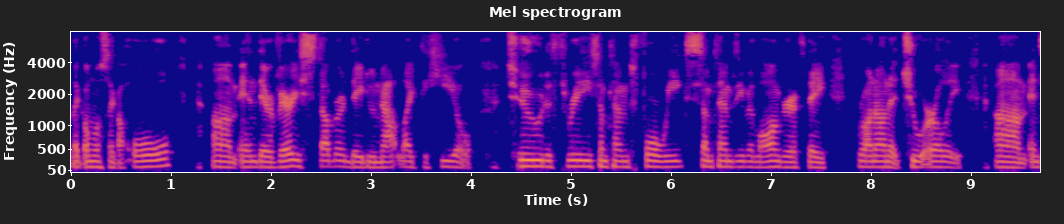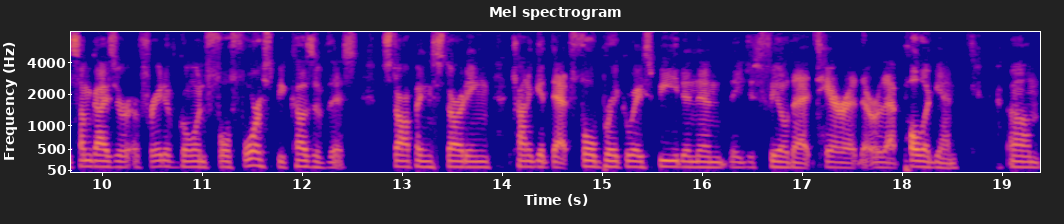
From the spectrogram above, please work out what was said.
like almost like a hole, um, and they're very stubborn. They do not like to heal. Two to three, sometimes four weeks, sometimes even longer if they run on it too early. Um, and some guys are afraid of going full force because of this, stopping, starting, trying to get that full breakaway speed, and then they just feel that tear or that pull again. Um,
